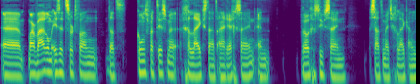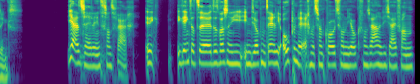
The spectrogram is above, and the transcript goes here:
Ehm, maar waarom is het soort van dat conservatisme gelijk staat aan rechts zijn en progressief zijn staat een beetje gelijk aan links? Ja, dat is een hele interessante vraag. Ik, ik denk dat uh, dat was in die, in die documentaire die opende echt met zo'n quote van Joke van Zanen. Die zei van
